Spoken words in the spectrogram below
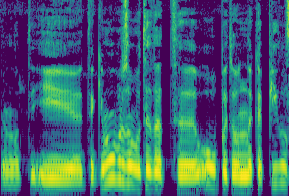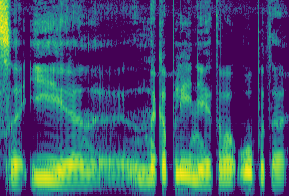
Вот. И таким образом вот этот э, опыт, он накопился, и э, накопление этого опыта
